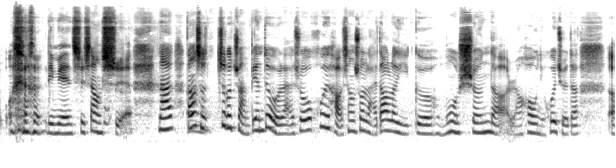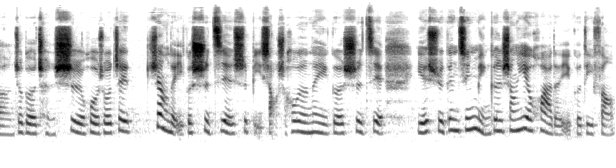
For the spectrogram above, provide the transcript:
里面去上学，那当时这个转变对我来说会好像说来到了一个很陌生的，然后你会觉得，嗯，这个城市或者说这。这样的一个世界是比小时候的那一个世界，也许更精明、更商业化的一个地方。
